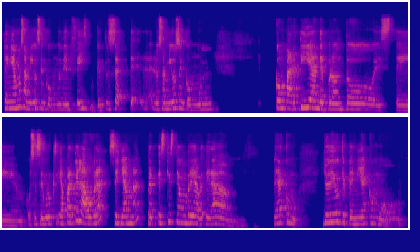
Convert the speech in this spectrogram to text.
teníamos amigos en común en Facebook, entonces los amigos en común compartían de pronto, este, o sea, seguro que, y aparte la obra se llama, pero es que este hombre era, era como, yo digo que tenía como,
